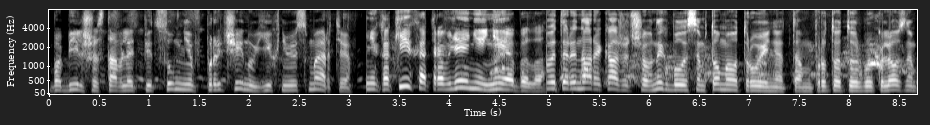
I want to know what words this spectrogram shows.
бо більше ставлять під сумнів причину їхньої смерті. Ніяких отравлень не було. Ветеринари кажуть, що в них були симптоми отруєння там протитуберкульозним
